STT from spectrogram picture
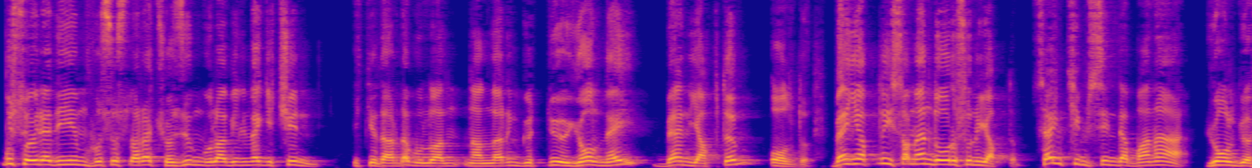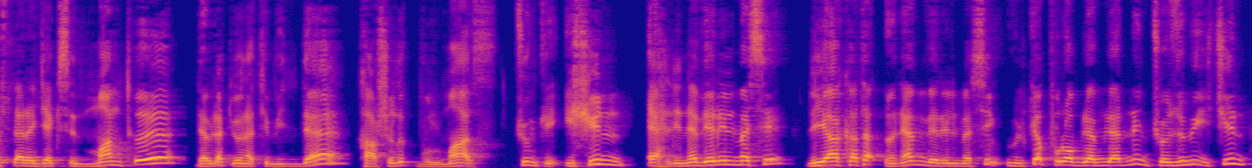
bu söylediğim hususlara çözüm bulabilmek için iktidarda bulunanların güttüğü yol ne? Ben yaptım, oldu. Ben yaptıysam en doğrusunu yaptım. Sen kimsin de bana yol göstereceksin mantığı devlet yönetiminde karşılık bulmaz. Çünkü işin ehline verilmesi, liyakata önem verilmesi ülke problemlerinin çözümü için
